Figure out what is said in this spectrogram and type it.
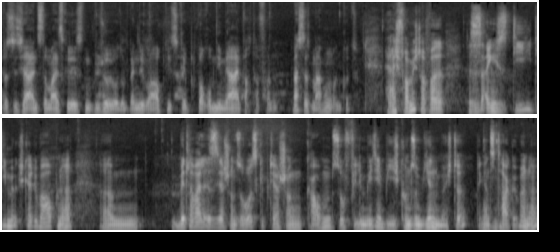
das ist ja eins der meistgelesenen Bücher oder Bände überhaupt, die es gibt. Warum nicht mehr einfach davon? Lass das machen und gut. Ja, ich freue mich drauf, weil das ist eigentlich die, die Möglichkeit überhaupt, ne? Ähm, mittlerweile ist es ja schon so, es gibt ja schon kaum so viele Medien, wie ich konsumieren möchte, den ganzen Tag über, ne?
